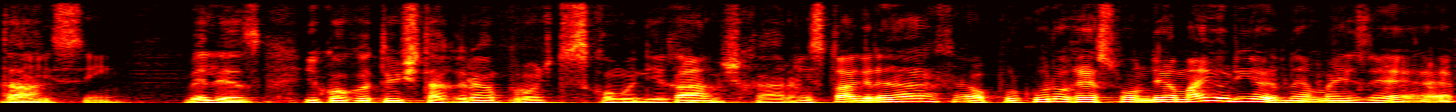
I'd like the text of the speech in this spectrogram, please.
Tá. Aí sim. Beleza. E qual que é o teu Instagram? Por onde tu se comunica Tá. com os caras? Instagram, eu procuro responder a maioria, né? Mas é, é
